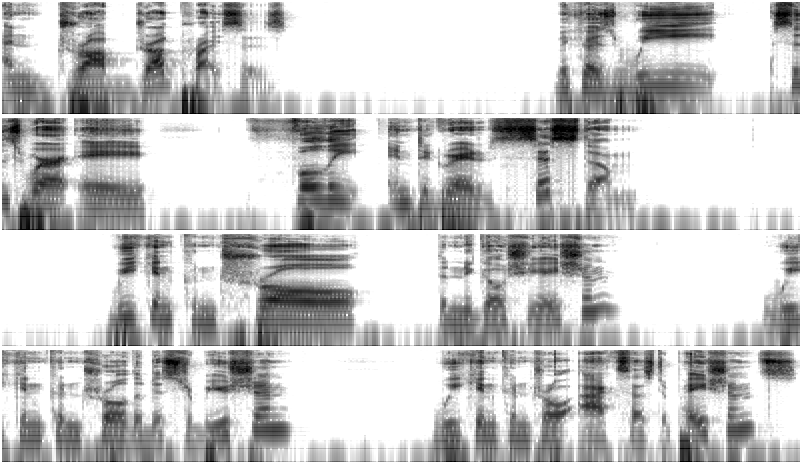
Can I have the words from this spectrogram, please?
and drop drug prices because we since we're a fully integrated system we can control the negotiation we can control the distribution we can control access to patients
